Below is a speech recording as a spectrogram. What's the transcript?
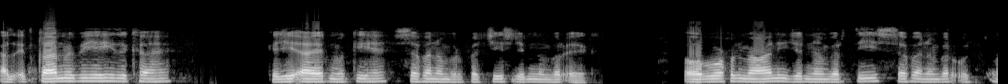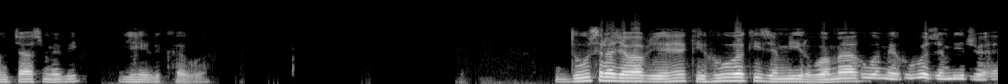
الاتقان میں بھی یہی لکھا ہے۔ کہ یہ آیت مکی ہے، صفحہ نمبر پچیس، جلد نمبر ایک۔ اور روح المعانی، جلد نمبر تیس، صفحہ نمبر انچاس میں بھی یہی لکھا ہوا۔ دوسرا جواب یہ ہے کہ ہوا کی ضمیر، وما ہوا میں ہوا ضمیر جو ہے،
